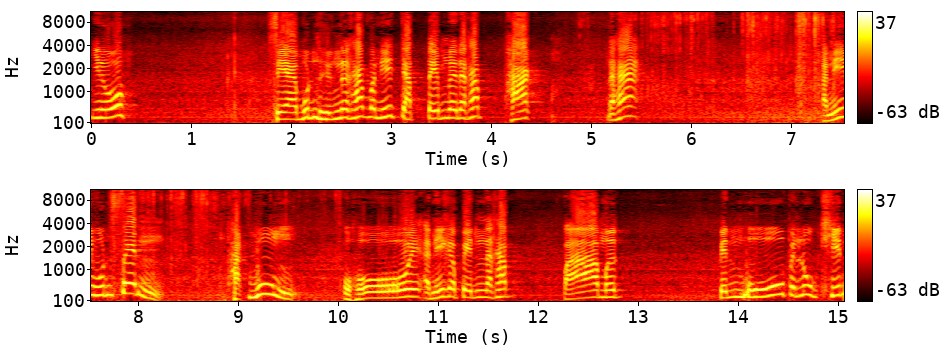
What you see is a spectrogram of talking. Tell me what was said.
อีหนู เสียบุญถึงนะครับ วันนี้จัดเต็มเลยนะครับ ผักนะฮะ อันนี้วุ้นเส้น ผักบุ้ง โอ้โห อันนี้ก็เป็นนะครับปลาหมึก เป็นหมู เป็นลูกชิ้น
